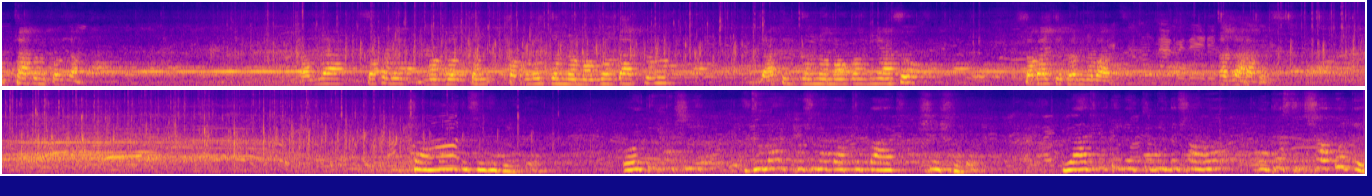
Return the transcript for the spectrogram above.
উত্থাপন করলাম। আল্লাহ সকলের মঙ্গল সকলের জন্য মঙ্গল দান করুন, জাতির জন্য মঙ্গল নিয়ে আসুক। সবাইকে ধন্যবাদ। আল্লাহ হাফিজ। ঐতিহাসিক জুলাই ঘোষণাপত্র পাঠ শেষ হলো। রাজনৈতিক নেতৃবৃন্দ সহ উপস্থিত সকলকে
